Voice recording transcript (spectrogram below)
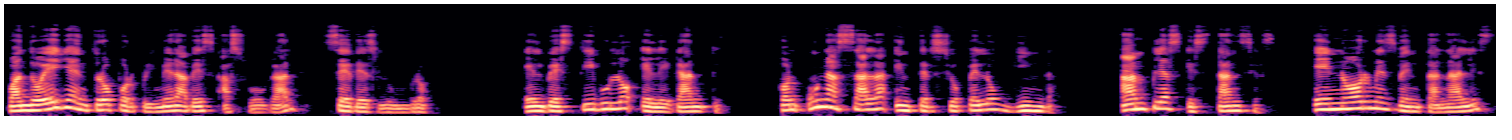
Cuando ella entró por primera vez a su hogar, se deslumbró. El vestíbulo elegante, con una sala en terciopelo guinda, amplias estancias, enormes ventanales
